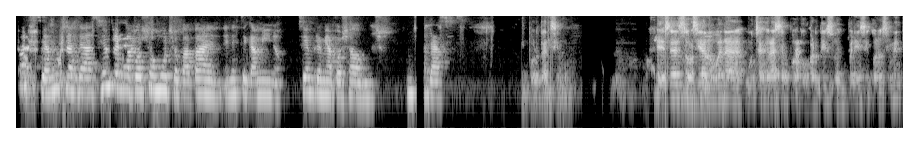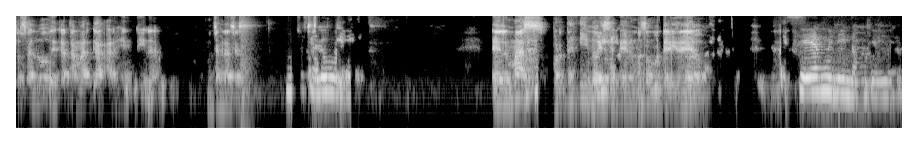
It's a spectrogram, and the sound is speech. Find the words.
Gracias, muchas gracias. Siempre me apoyó mucho, papá, en, este camino. Siempre me ha apoyado mucho. Muchas gracias. Importantísimo. el Sociano, buena, muchas gracias por compartir su experiencia y conocimiento. Saludos de Catamarca, Argentina. Muchas gracias. Muchos saludos. El más porterino dice el hermoso Montevideo. Sí, es muy lindo Montevideo.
